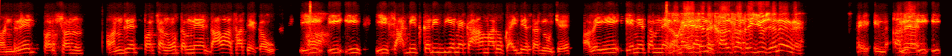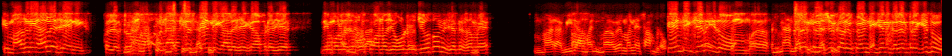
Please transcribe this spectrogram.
હંડ્રેડ પર્સન્ટ હંડ્રેડ પર્સન્ટ હું તમને દાવા સાથે કહું. ઈ ઈ સાબિત કરી દઈએ ને કે આ મારું કાયદેસરનું છે. હવે ઈ એને તમને ને ખાલસા થઈ ગયું છે ને અને એ માગણી હાલે છે એની. કલેક્ટરમાં અને આ કેસ પેન્ડિંગ હાલે છે કે આપણે જે ડિમોલેશન રોકવાનો જે ઓર્ડર થયો હતો ને જે તે સમયે. મારા વીરા હવે મને સાંભળો. પેન્ડિંગ છે ને એ તો કલેક્ટરે સ્વીકાર્યું. પેન્ડિંગ છે ને કલેક્ટરે કીધું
